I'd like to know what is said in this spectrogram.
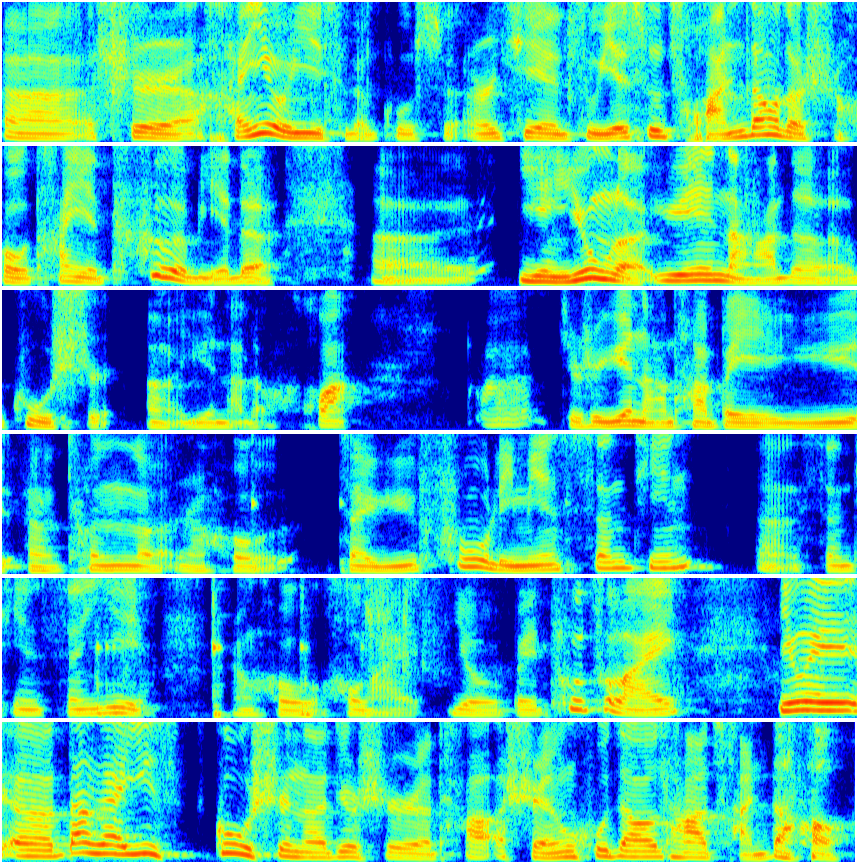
呃，是很有意思的故事，而且主耶稣传道的时候，他也特别的，呃，引用了约拿的故事啊，约拿的话。啊，就是约拿他被鱼呃吞了，然后在鱼腹里面三天，呃三天三夜，然后后来又被吐出来，因为呃大概意思故事呢，就是他神呼召他传道，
